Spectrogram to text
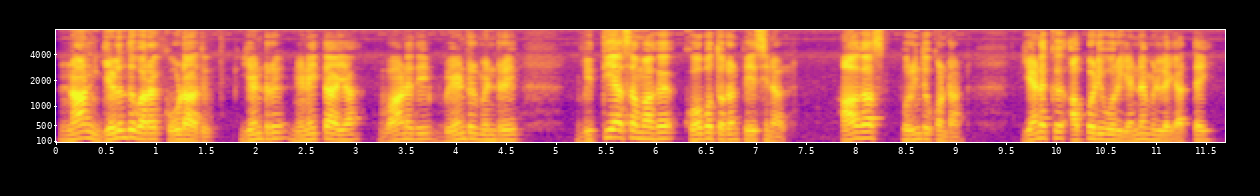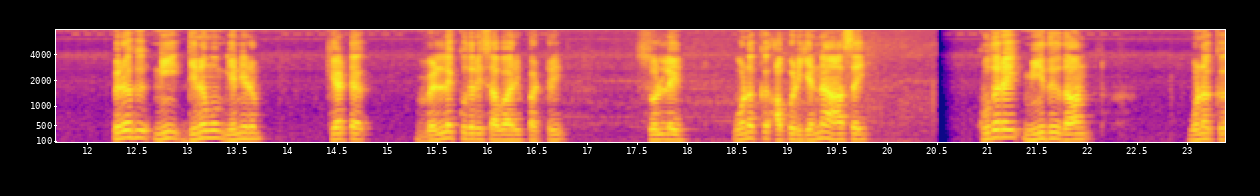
நான் எழுந்து வரக்கூடாது என்று நினைத்தாயா? வானதி வேண்டுமென்றே வித்தியாசமாக கோபத்துடன் பேசினாள். ஆகாஷ் புரிந்து கொண்டான். எனக்கு அப்படி ஒரு எண்ணமில்லை அத்தை. பிறகு நீ தினமும் என்னிடம் கேட்ட வெள்ளை குதிரை சவாரி பற்றி சொல்லேன். உனக்கு அப்படி என்ன ஆசை? குதிரை மீதுதான் உனக்கு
